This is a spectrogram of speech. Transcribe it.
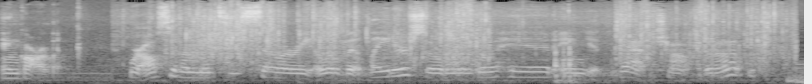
and garlic. We're also going to make some celery a little bit later, so I'm going to go ahead and get that chopped up.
